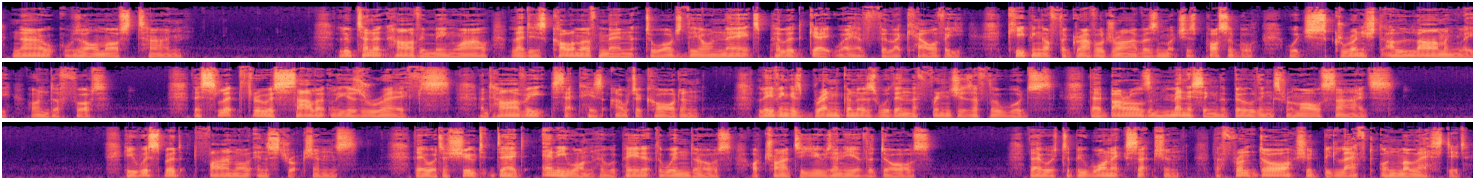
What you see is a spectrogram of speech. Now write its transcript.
Now was almost time. Lieutenant Harvey, meanwhile, led his column of men towards the ornate pillared gateway of Villa Calvi, keeping off the gravel drive as much as possible, which scrunched alarmingly underfoot. They slipped through as silently as wraiths, and Harvey set his outer cordon, leaving his Bren gunners within the fringes of the woods, their barrels menacing the buildings from all sides. He whispered final instructions, they were to shoot dead anyone who appeared at the windows or tried to use any of the doors. There was to be one exception. The front door should be left unmolested.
